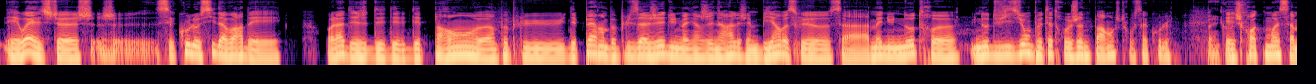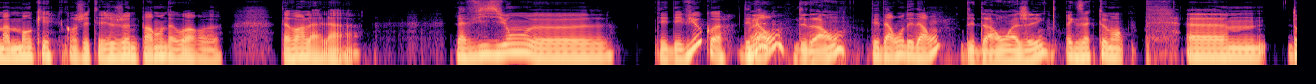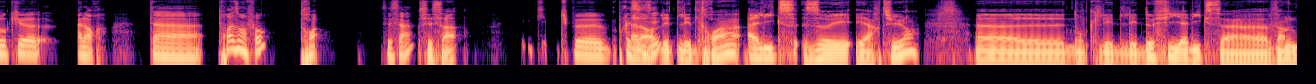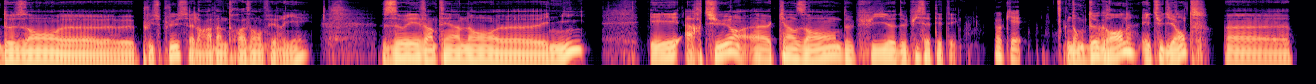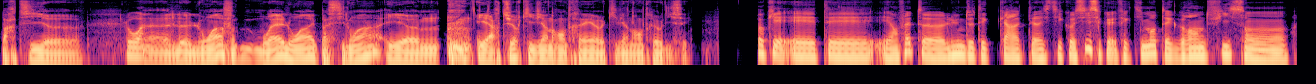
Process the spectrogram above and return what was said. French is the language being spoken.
et ouais, je, te- je- je- c'est cool aussi d'avoir des, voilà, des, des, des, des parents euh, un peu plus, des pères un peu plus âgés d'une manière générale. J'aime bien parce que ça amène une autre, euh, une autre vision peut-être aux jeunes parents. Je trouve ça cool. Écoute, Et je crois que moi, ça m'a manqué quand j'étais jeune parent d'avoir, euh, d'avoir la, la, la vision euh, des, des vieux, quoi, des ouais, darons, Des darons. Des darons, des darons. Des darons âgés. Exactement. Euh, donc, euh, alors, t'as trois enfants, Trois. c'est ça C'est ça. Tu peux préciser Alors, les, les trois, Alix, Zoé et Arthur. Euh, donc, les, les deux filles, Alix a 22 ans plus plus, elle aura 23 ans en février. Zoé 21 ans et demi et Arthur euh, 15 ans depuis depuis cet été. Ok. Donc deux grandes étudiantes euh, parties euh, Loin. euh, le- loin, ouais loin et pas si loin et et Arthur qui vient de rentrer qui vient de rentrer au lycée. Ok, et, et en fait, euh, l'une de tes caractéristiques aussi, c'est qu'effectivement, tes grandes filles sont,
